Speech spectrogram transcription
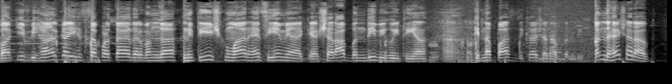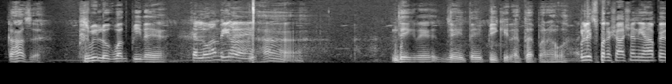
बाकी बिहार का ही हिस्सा पड़ता है दरभंगा। नीतीश कुमार हैं सीएम यहाँ के शराब बंदी भी हुई थी यहाँ। कितना पास दिखा शराब बंदी बंद है शराब? कहाँ से? फिर भी लोग वक्त पी रहे हैं। चलो पी रहे हैं। हाँ। देख रहे हैं जहीं तहीं पी के रहता है पड़ा हुआ। पुलिस प्रशासन यहाँ पे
